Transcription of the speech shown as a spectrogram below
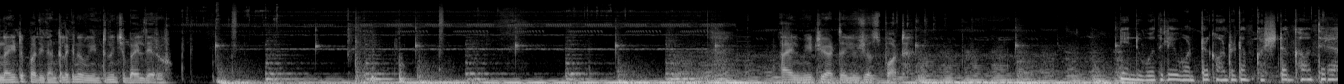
నైట్ పది గంటలకి నువ్వు ఇంటి నుంచి బయలుదేరు. I meet you at the usual spot వదిలి ఒంటరిగా ఉండడం కష్టంగా ఉందిరా.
